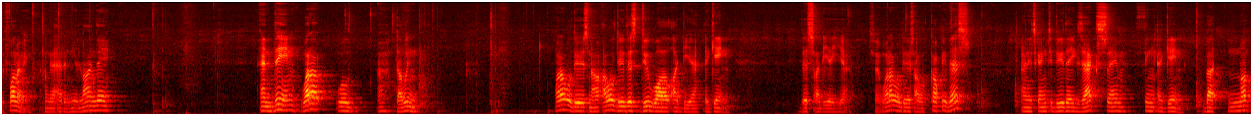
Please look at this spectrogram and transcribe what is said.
the following. I'm going to add a new line there. And then what I will uh, double in. What I will do is now I will do this do while idea again. This idea here. So what I will do is I will copy this and it's going to do the exact same thing again, but not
